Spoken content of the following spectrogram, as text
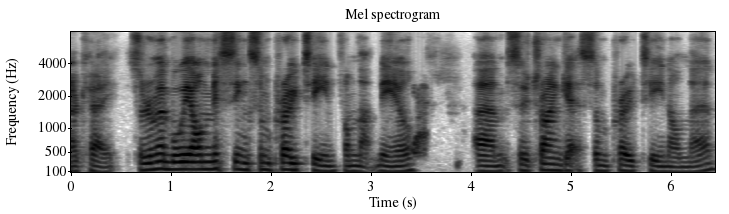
Okay, so remember we are missing some protein from that meal. Um, so try and get some protein on there.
